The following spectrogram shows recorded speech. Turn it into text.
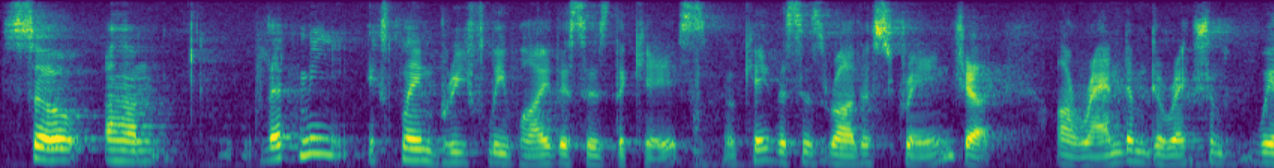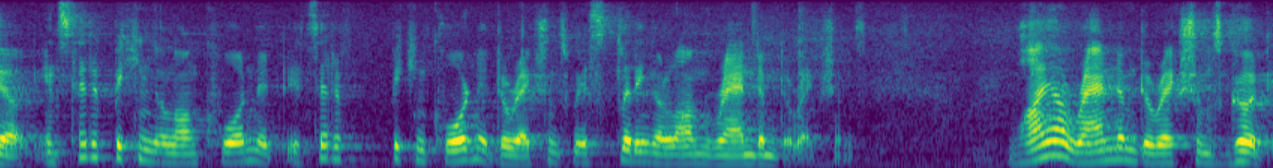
So um, let me explain briefly why this is the case. Okay, this is rather strange. Uh, our random directions where instead of picking along coordinate, instead of picking coordinate directions, we're splitting along random directions. Why are random directions good?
